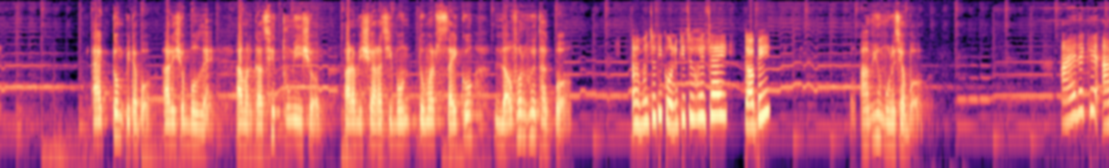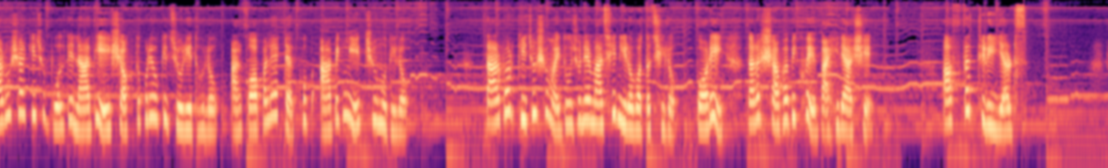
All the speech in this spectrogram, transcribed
একদম পিটাবো। আর এসব বললে আমার কাছে তুমি সব। আর আমি সারা জীবন তোমার সাইকো লাভার হয়ে থাকব। আমার যদি কোনো কিছু হয়ে যায় তবে? আমিও মরে যাব। আয়নাকে আরুষ আর কিছু বলতে না দিয়ে শক্ত করে ওকে জড়িয়ে ধরলো আর কপালে একটা খুব আবেগ নিয়ে চুমু দিল। তারপর কিছু সময় দুজনের মাঝে নীরবতা ছিল। পরেই তারা স্বাভাবিক হয়ে বাহিরে আসে। After three years.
